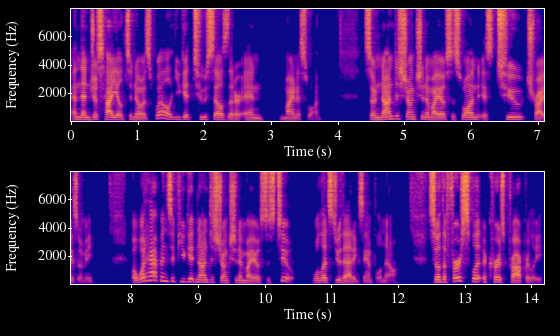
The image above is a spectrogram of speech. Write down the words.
And then just high yield to know as well, you get two cells that are n minus 1. So non-disjunction in meiosis 1 is 2 trisomy. But what happens if you get non-disjunction in meiosis 2? Well, let's do that example now. So the first split occurs properly.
